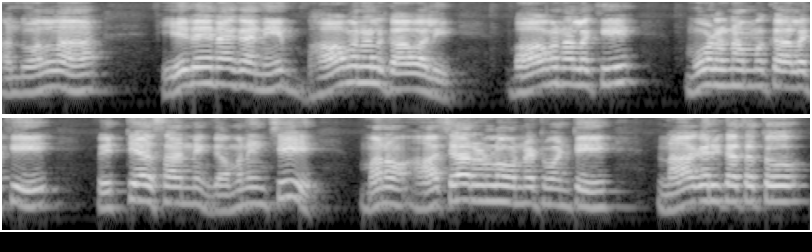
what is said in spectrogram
అందువలన ఏదైనా కానీ భావనలు కావాలి. భావనలకి మూఢనమ్మకాలకి వ్యత్యాసాన్ని గమనించి మనం ఆచారంలో ఉన్నటువంటి నాగరికతతో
